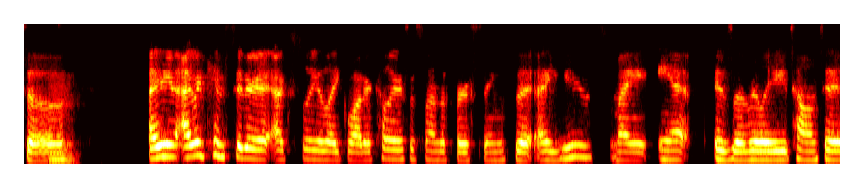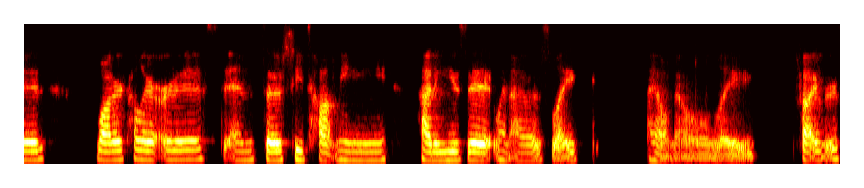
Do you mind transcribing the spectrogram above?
So Mm. I mean, I would consider it actually like watercolors is one of the first things that I use. My aunt is a really talented watercolor artist, and so she taught me how to use it when I was like, I don't know, like five or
